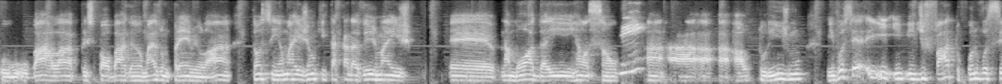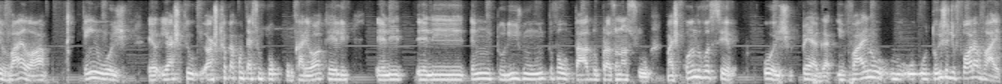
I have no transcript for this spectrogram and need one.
o, o bar lá, principal bar ganhou mais um prêmio lá. Então assim é uma região que está cada vez mais é, na moda aí em relação a, a, a, ao turismo. E você, e, e, de fato, quando você vai lá, quem hoje, eu, eu acho que eu acho que é o que acontece um pouco com o carioca, ele ele, ele tem um turismo muito voltado para a Zona Sul. Mas quando você hoje pega e vai no. O, o, turista de fora vai,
